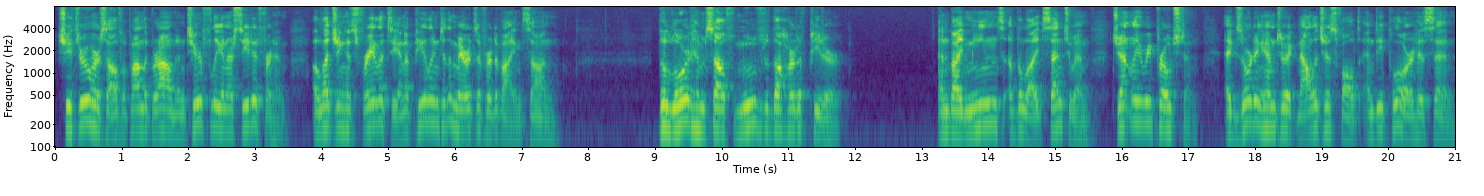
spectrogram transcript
She threw herself upon the ground and tearfully interceded for him, alleging his frailty and appealing to the merits of her divine Son. The Lord himself moved the heart of Peter, and by means of the light sent to him, gently reproached him, exhorting him to acknowledge his fault and deplore his sin.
